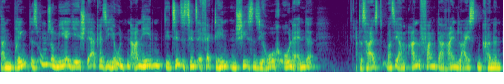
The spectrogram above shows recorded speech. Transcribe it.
dann bringt es umso mehr, je stärker Sie hier unten anheben. Die Zinseszinseffekte hinten schießen Sie hoch ohne Ende. Das heißt, was Sie am Anfang da rein leisten können,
